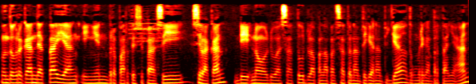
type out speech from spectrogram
Untuk rekan Dakta yang ingin berpartisipasi silakan di 0218816363 untuk memberikan pertanyaan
